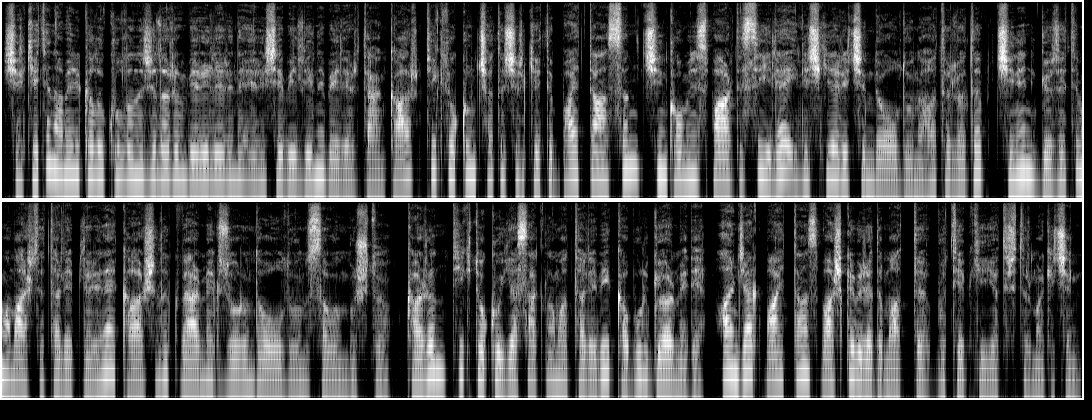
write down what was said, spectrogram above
Şirketin Amerikalı kullanıcıların verilerine erişebildiğini belirten Carr, TikTok'un çatı şirketi ByteDance'ın Çin Komünist Partisi ile ilişkiler içinde olduğunu hatırlatıp Çin'in gözetim amaçlı taleplerine karşılık vermek zorunda olduğunu savunmuştu. Carr'ın TikTok'u yasaklama talebi kabul görmedi. Ancak ByteDance başka bir adım attı bu tepkiyi yatıştırmak için.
